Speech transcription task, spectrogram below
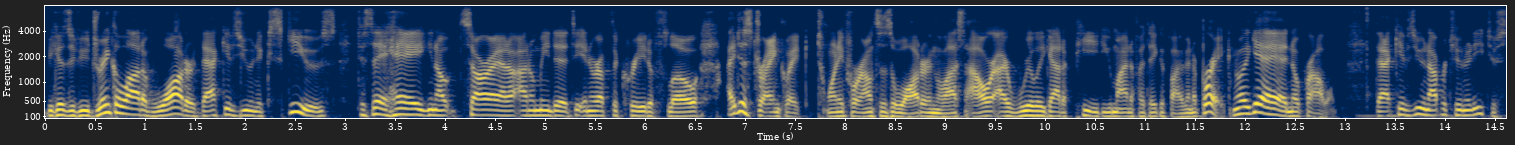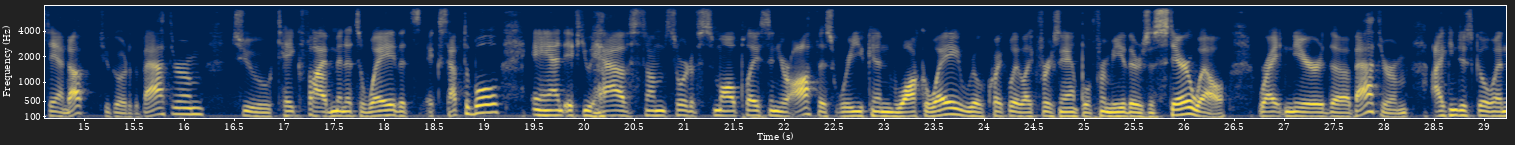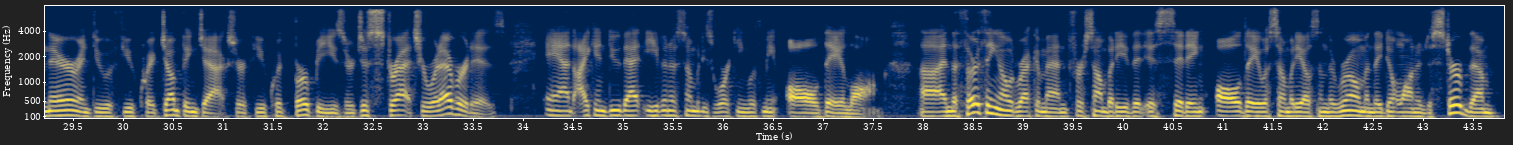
because if you drink a lot of water, that gives you an excuse to say, hey, you know, sorry, I don't mean to, to interrupt the creative flow. I just drank like 24 ounces of water in the last hour. I really got to pee. Do you mind if I take a five minute break? And they're like, yeah, yeah, no problem. That gives you an opportunity to stand up, to go to the bathroom, to take five minutes away that's acceptable. And if you have some sort of small place in your office where you can walk away real quickly, like for example, for me, there's a stairwell right near the bathroom, I can just go in there and do a few quick jumping jacks or a few quick burpees or just stretch or whatever it is. And I can do that even if somebody's working with me all day long. Uh, and the third thing I would recommend for somebody that is sitting all day with somebody else in the room and they don't want to disturb them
